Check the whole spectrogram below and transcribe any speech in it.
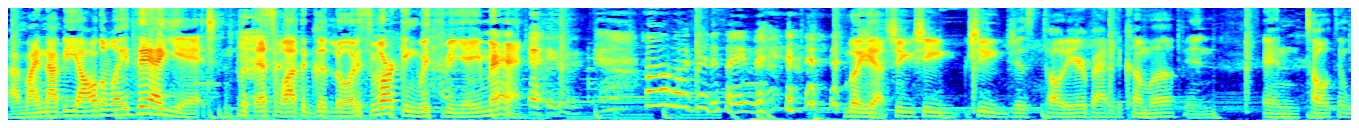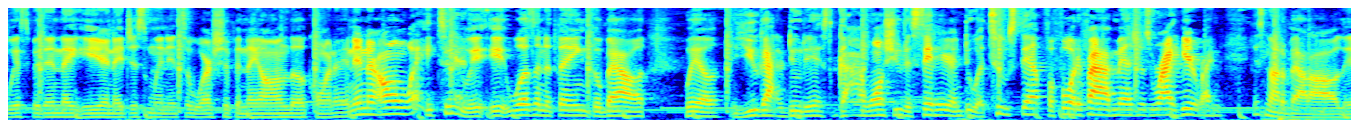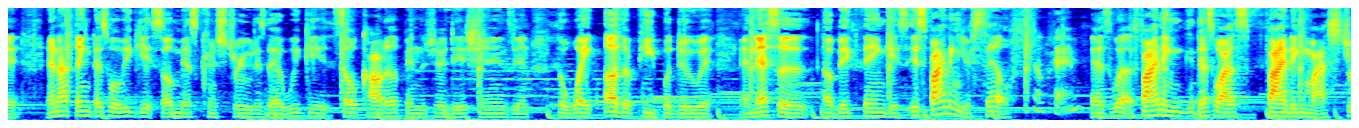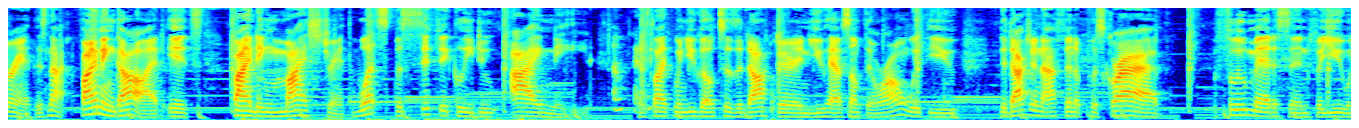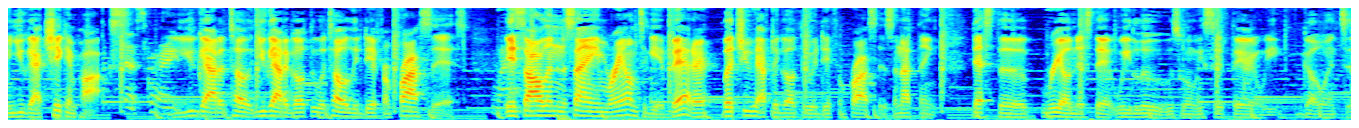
I might not be all the way there yet, but that's why the good Lord is working with me. Amen. oh my goodness, amen. But yeah, she she she just told everybody to come up and and told them whispered in their ear and they just went into worship in their own little corner and in their own way too. It, it wasn't a thing about well, you got to do this. God wants you to sit here and do a two step for 45 measures right here, right. It's not about all that. And I think that's what we get so misconstrued is that we get so caught up in the traditions and the way other people do it. And that's a, a big thing is, is finding yourself okay. as well. Finding that's why it's finding my strength. It's not finding God. It's finding my strength. What specifically do I need? Okay. It's like when you go to the doctor and you have something wrong with you. The doctor not finna prescribe flu medicine for you when you got chicken pox. That's right. You gotta to- you gotta go through a totally different process. Wow. It's all in the same realm to get better, but you have to go through a different process. And I think that's the realness that we lose when we sit there and we go into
